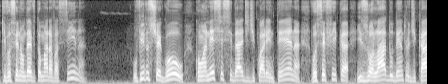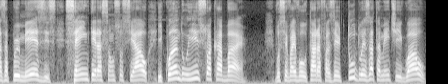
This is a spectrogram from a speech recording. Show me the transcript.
Que você não deve tomar a vacina? O vírus chegou com a necessidade de quarentena, você fica isolado dentro de casa por meses, sem interação social, e quando isso acabar, você vai voltar a fazer tudo exatamente igual?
